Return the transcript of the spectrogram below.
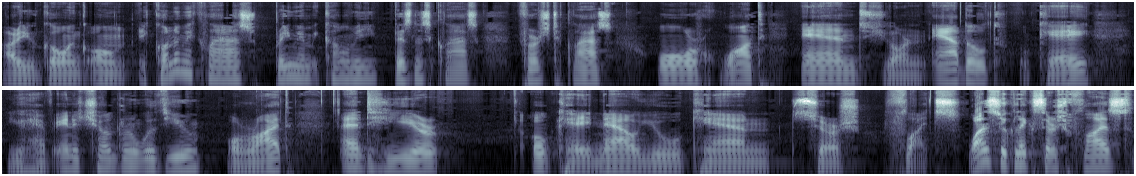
Are you going on economy class premium economy business class first class or what? And you're an adult okay you have any children with you all right and here okay now you can search flights. Once you click search flights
